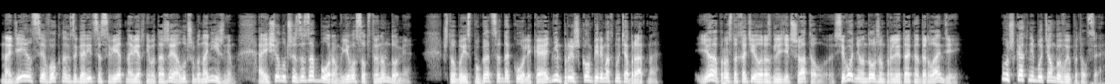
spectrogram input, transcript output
Надеялся, в окнах загорится свет на верхнем этаже, а лучше бы на нижнем, а еще лучше за забором в его собственном доме, чтобы испугаться до колика и одним прыжком перемахнуть обратно. «Я просто хотел разглядеть шаттл. Сегодня он должен пролетать над Ирландией. Уж как-нибудь он бы выпутался.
